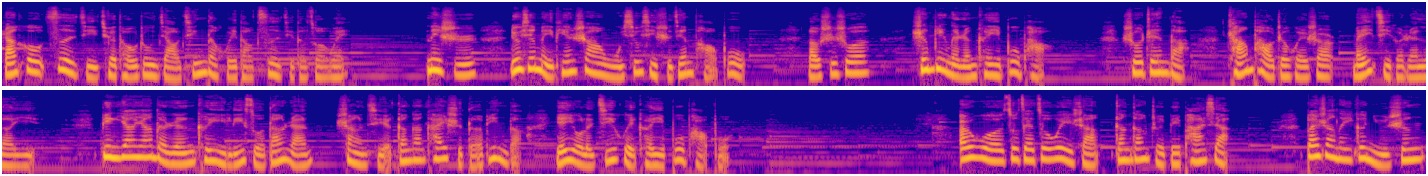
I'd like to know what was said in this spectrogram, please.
然后自己却头重脚轻的回到自己的座位。那时流行每天上午休息时间跑步，老师说生病的人可以不跑。说真的，长跑这回事儿没几个人乐意，病殃殃的人可以理所当然，尚且刚刚开始得病的也有了机会可以不跑步。而我坐在座位上，刚刚准备趴下，班上的一个女生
